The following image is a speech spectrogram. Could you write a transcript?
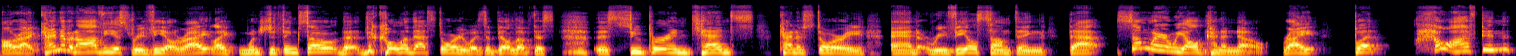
All right, kind of an obvious reveal, right? Like, wouldn't you think so? The the goal of that story was to build up this this super intense kind of story and reveal something that somewhere we all kind of know, right? But how often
